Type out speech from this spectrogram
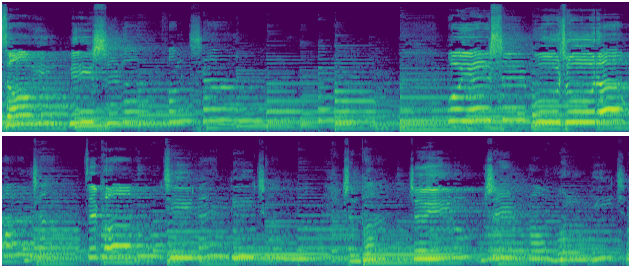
早已迷失了方向。我掩饰不住的慌张，在迫不及待地张望，生怕这一路是好梦一场。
